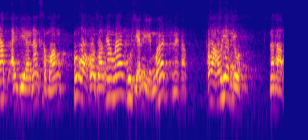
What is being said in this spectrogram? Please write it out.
นักไอเดียนักสมองมึงออกข้อสอบยังแม่งกูเขียนเองเมิดนะครับ เพราะว่าเขาเรียนอยู่นะครับ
